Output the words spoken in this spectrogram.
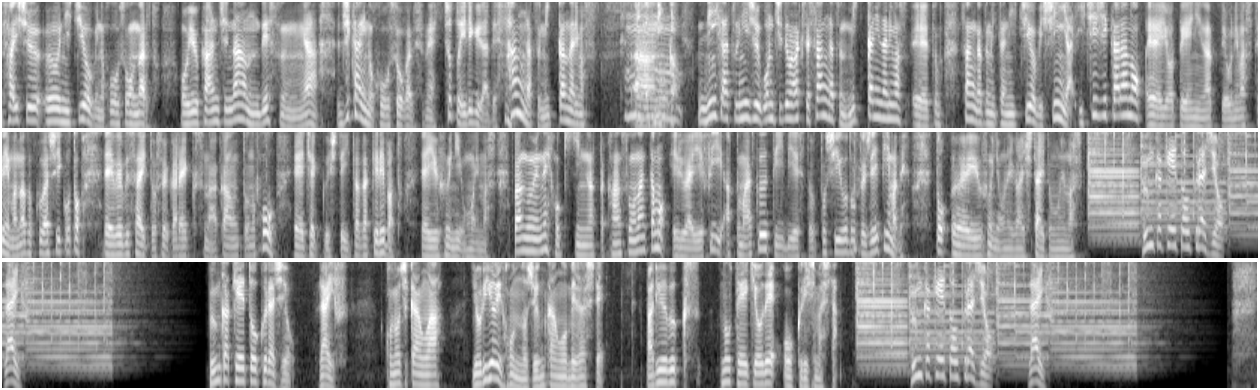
最終日曜日の放送になるという感じなんですが、次回の放送がですね、ちょっとイレギュラーで3月3日になります。3月3日あの2月25日ではなくて3月3日になります。えーと、3月3日日曜日深夜1時からの、えー予定になっております。テーマなど詳しいこと、えーウェブサイト、それから X のアカウントの方、えーチェックしていただければというふうに思います。番組ね、お聞きになった感想なんかも life.tbs.co.jp までというふうにお願いしたいと思います。文化系トークラジオ、ライフ。文化系トークラジオ、ライフ。この時間は、より良い本の循環を目指して、バリューブックスの提供でお送りしました。文化系トークラジオ、ライフ。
